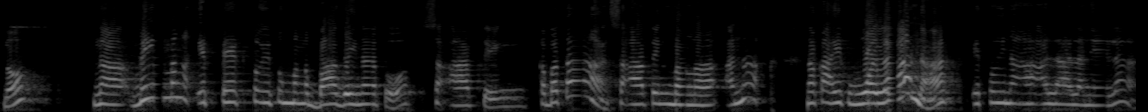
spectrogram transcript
no? Na may mga epekto itong mga bagay na to sa ating kabataan, sa ating mga anak na kahit wala na, ito'y naaalala nila.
